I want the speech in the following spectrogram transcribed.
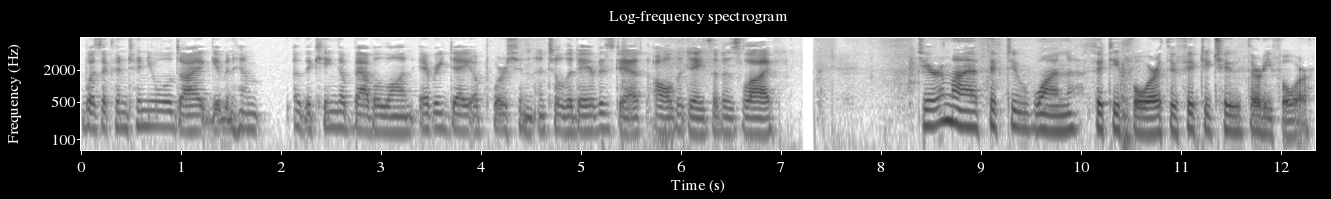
was a continual diet given him of the king of Babylon, every day a portion until the day of his death, all the days of his life. Jeremiah 51 54 through 52 34.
